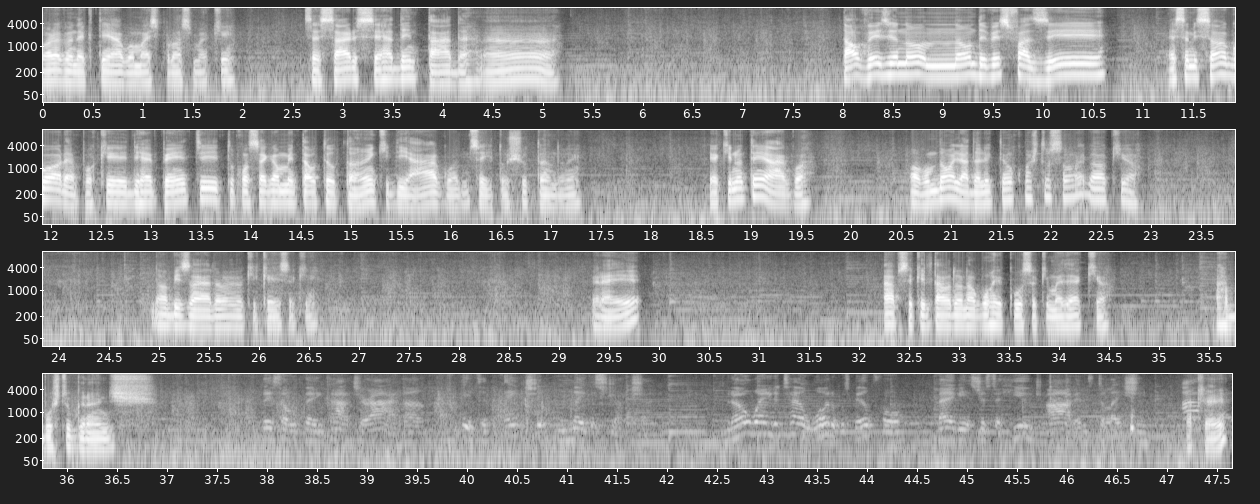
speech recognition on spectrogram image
Bora ver onde é que tem água mais próxima aqui. Necessário serra dentada. Ah. Talvez eu não, não devesse fazer essa missão agora, porque de repente tu consegue aumentar o teu tanque de água. Não sei, tô chutando, né? E aqui não tem água. Ó, vamos dar uma olhada ali que tem uma construção legal aqui, ó. Dá uma bisoiada pra ver o que, que é isso aqui. Pera aí. Ah, pensei que ele tava dando algum recurso aqui, mas é aqui, ó. Arbusto grande. Ok.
